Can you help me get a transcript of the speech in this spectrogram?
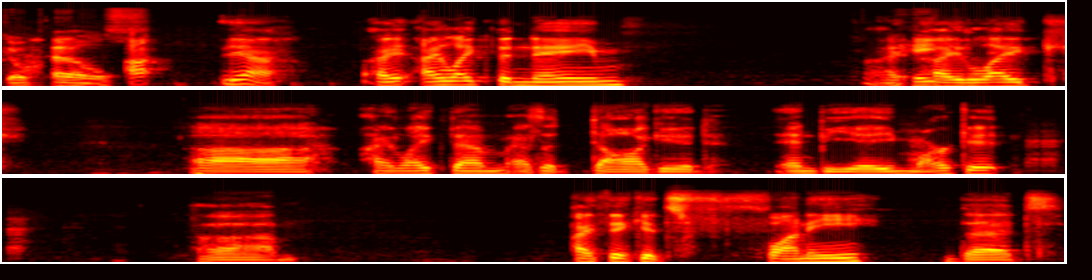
go Pels. I- Yeah. I, I like the name. I I, hate- I like uh I like them as a dogged NBA market. Um I think it's funny that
